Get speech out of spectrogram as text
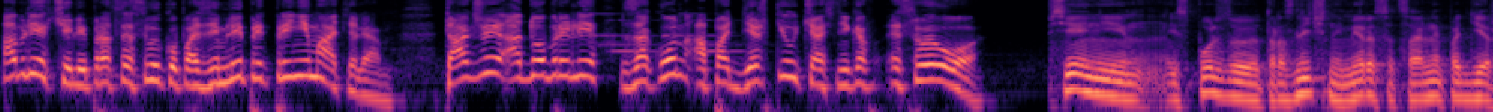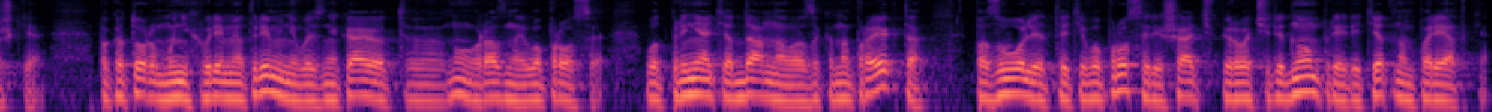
облегчили процесс выкупа земли предпринимателям. Также одобрили закон о поддержке участников СВО. Все они используют различные меры социальной поддержки, по которым у них время от времени возникают э, ну, разные вопросы. Вот принятие данного законопроекта позволит эти вопросы решать в первоочередном приоритетном порядке.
